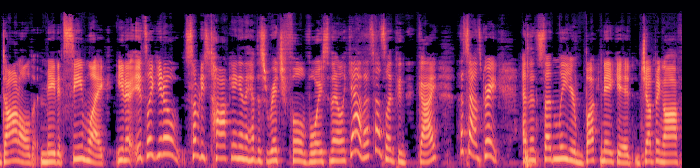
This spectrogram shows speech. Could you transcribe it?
Donald made it seem like, you know, it's like, you know, somebody's talking and they have this rich, full voice and they're like, yeah, that sounds like a guy. That sounds great. And then suddenly you're buck naked jumping off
